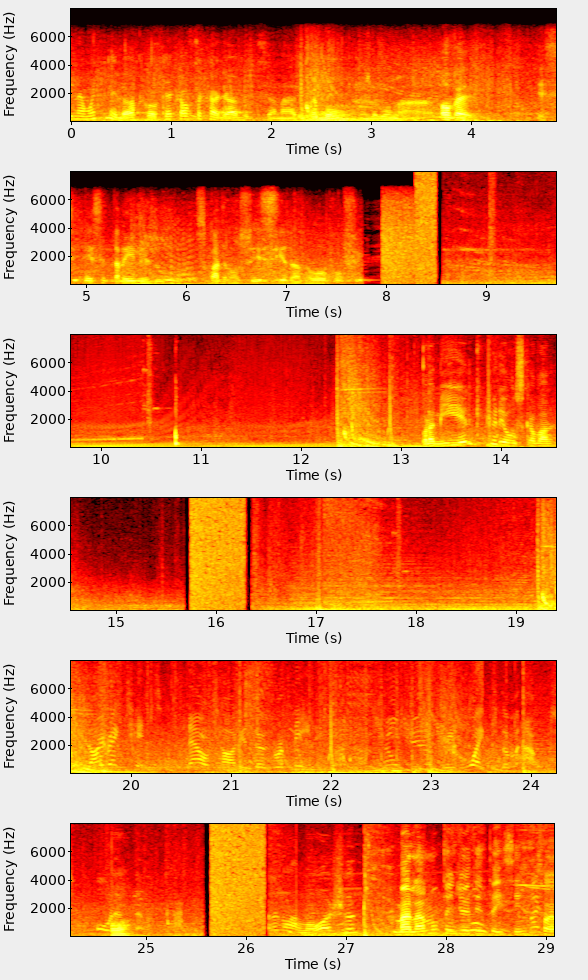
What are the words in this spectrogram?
É muito melhor que qualquer calça cagada do cenário. É bom, não é bom. Ô, velho. Esse, esse trailer do Esquadrão Suicida novo, o fi- Pra mim, ele que criou os cavalos. Direct hit. Now target those remaining. We've wiped them out. All Oh. of them. Numa loja. Mas lá não tem de 85, só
